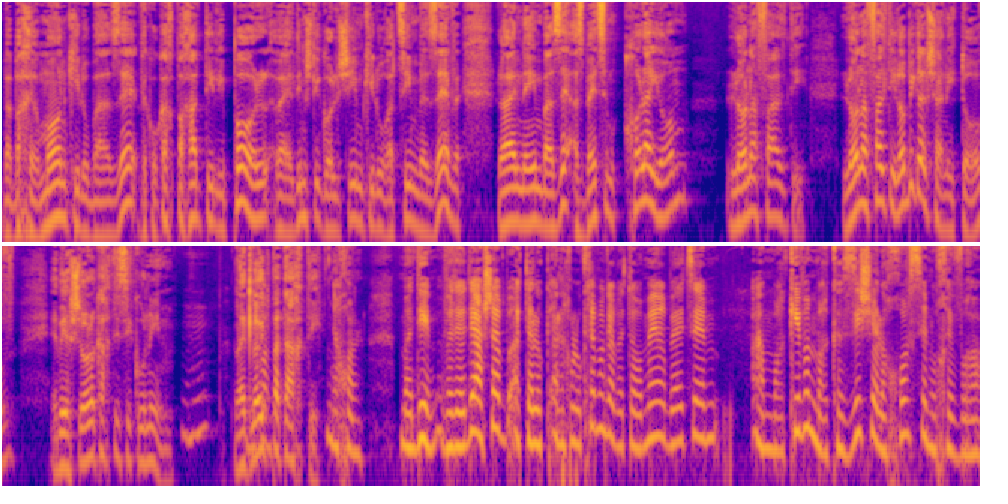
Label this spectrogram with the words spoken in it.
בחרמון, כאילו בזה, וכל כך פחדתי ליפול, והילדים שלי גולשים, כאילו רצים בזה, ולא היה נעים בזה, אז בעצם כל היום לא נפלתי. לא נפלתי לא בגלל שאני טוב, אלא בגלל שלא לקחתי סיכונים. Mm-hmm. זאת אומרת, לא נכון. התפתחתי. נכון, מדהים. ואתה יודע, עכשיו, אתה, אנחנו לוקחים, אגב, אתה אומר, בעצם, המרכיב המרכזי של החוסן הוא חברה.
